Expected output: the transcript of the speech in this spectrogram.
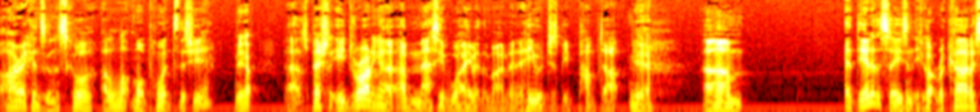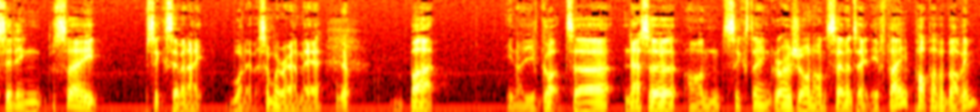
I reckon, is going to score a lot more points this year. Yep. Uh, especially, he's riding a, a massive wave at the moment, and he would just be pumped up. Yeah. Um, at the end of the season, you've got Ricciardo sitting, say, six, seven, eight, whatever, somewhere around there. Yep. But you know, you've got uh, Nasr on sixteen, Grosjean on seventeen. If they pop up above him,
